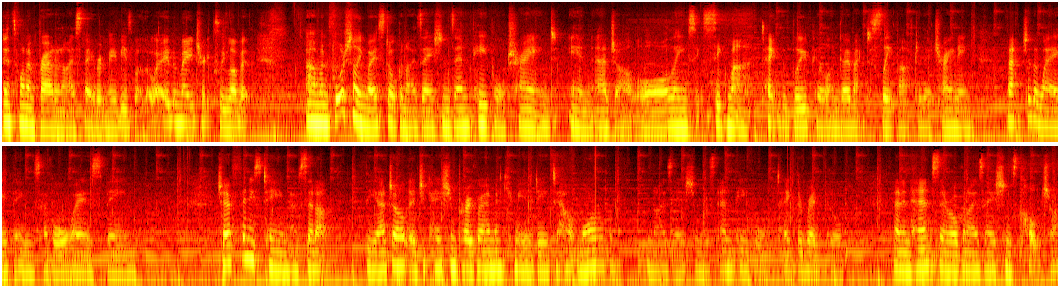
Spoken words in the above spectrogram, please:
It's one of Brad and I's favourite movies, by the way, The Matrix. We love it. Um, unfortunately, most organisations and people trained in Agile or Lean Six Sigma take the blue pill and go back to sleep after their training, back to the way things have always been. Jeff and his team have set up the Agile Education Program and community to help more organisations and people take the red pill and enhance their organisation's culture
